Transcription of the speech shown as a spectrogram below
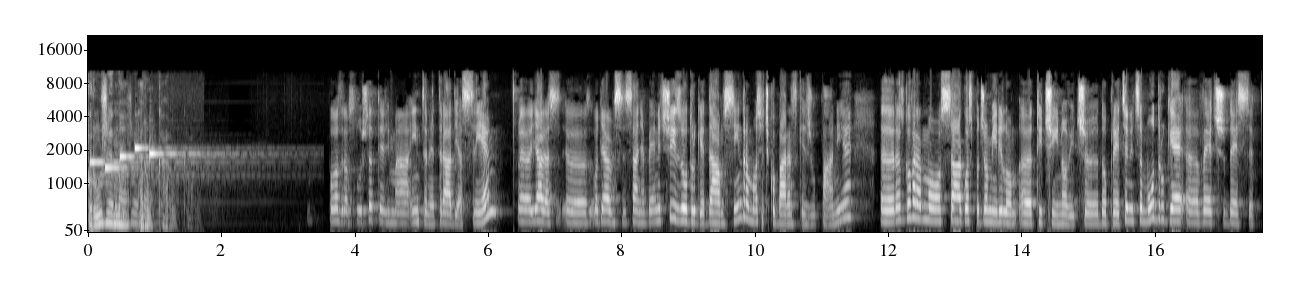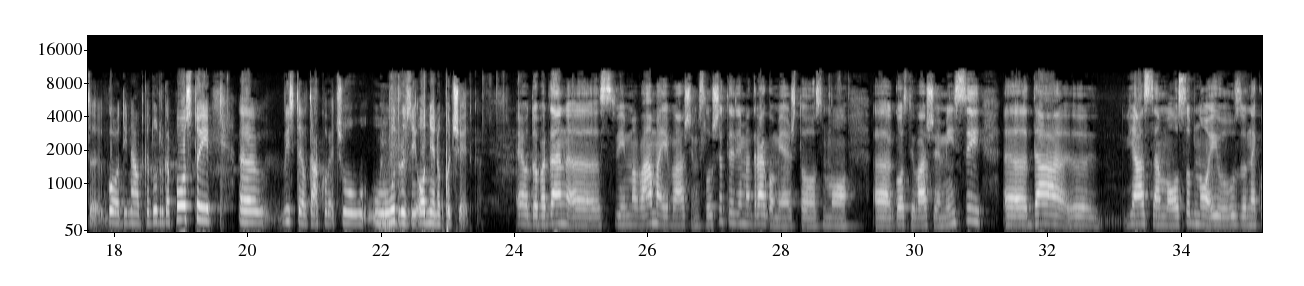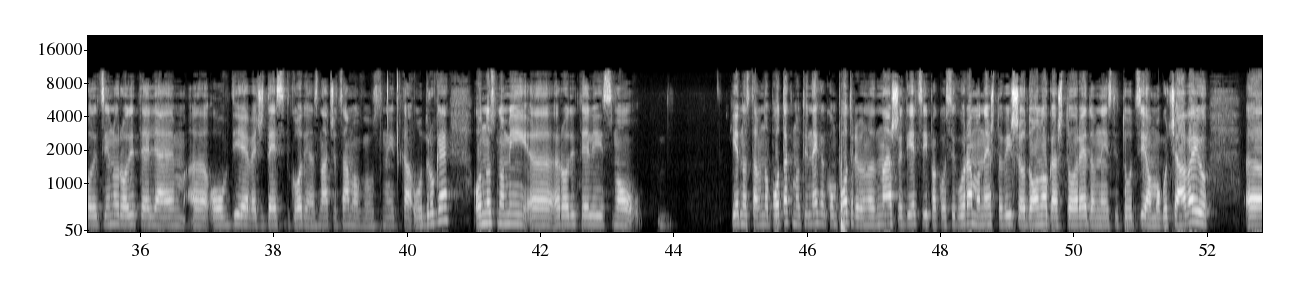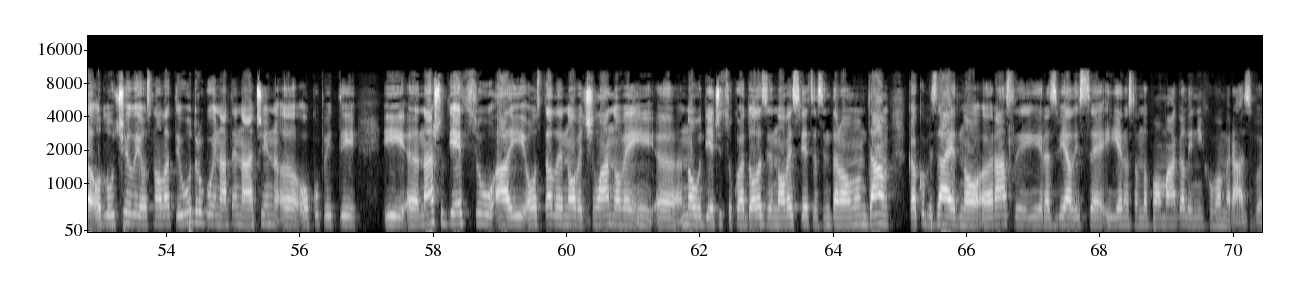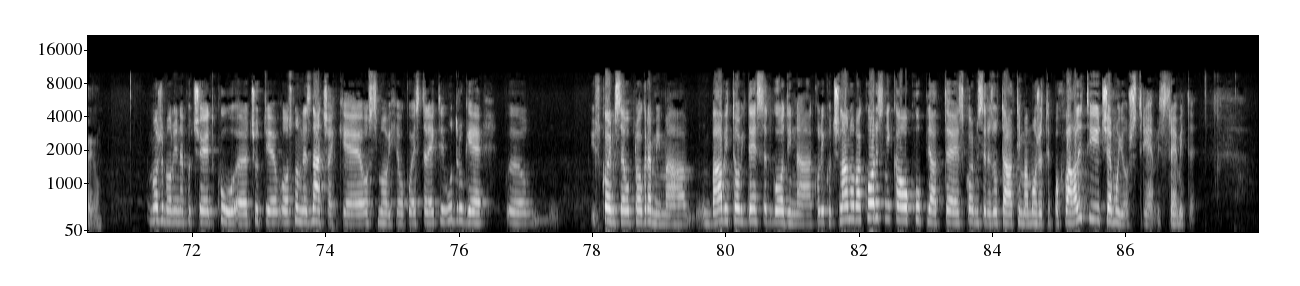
Pružena ruka. Pozdrav slušateljima Internet radija Srijem. E, javlja, e, odjavljam se Sanja Benić iz udruge Down Sindrom Osječko-baranske županije. E, razgovaramo sa gospođom Mirilom Tičinović, do predsjednicom udruge već deset godina od kad udruga postoji. Vi ste, jel tako, već u, u udruzi od njenog početka? Evo, dobar dan svima vama i vašim slušateljima. Drago mi je što smo gosti u vašoj emisiji. Da, ja sam osobno i uz nekolicinu roditelja ovdje već deset godina, znači od samog osnitka udruge, odnosno mi e, roditelji smo jednostavno potaknuti nekakvom potrebom da našoj djeci ipak osiguramo nešto više od onoga što redovne institucije omogućavaju, e, odlučili osnovati udrugu i na taj način e, okupiti i e, našu djecu, a i ostale nove članove i e, novu dječicu koja dolaze na ovaj svijet sa sindromom Down kako bi zajedno e, rasli i razvijali se i jednostavno pomagali njihovom razvoju. Možemo li na početku čuti osnovne značajke, osim ovih koje ste rekli, udruge, s kojim se ovo programima bavite ovih deset godina, koliko članova korisnika okupljate, s kojim se rezultatima možete pohvaliti i čemu još stremite?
